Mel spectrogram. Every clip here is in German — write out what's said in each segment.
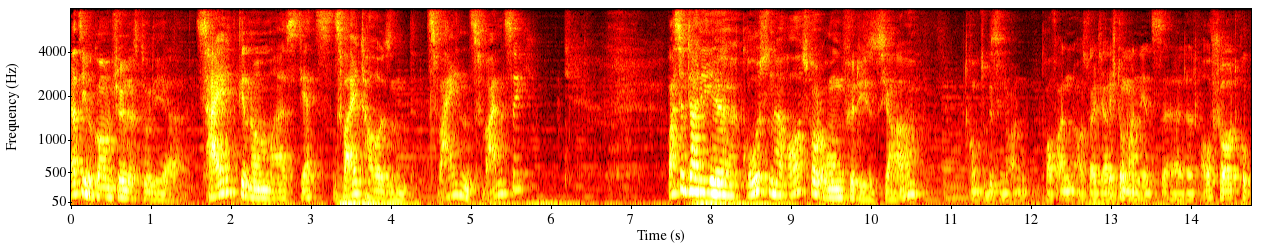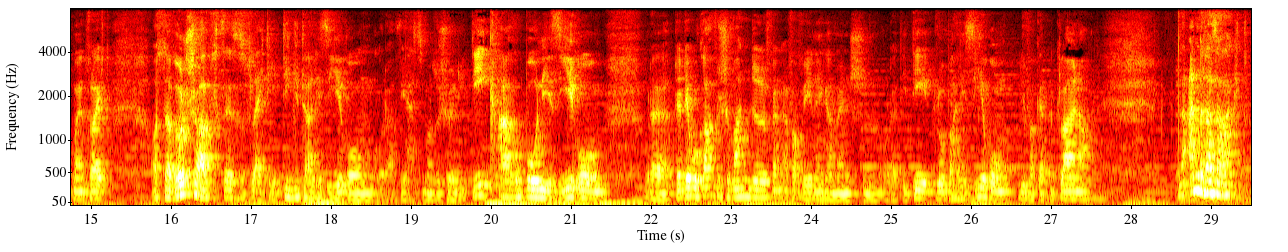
Herzlich willkommen, schön, dass du dir Zeit genommen hast, jetzt 2022. Was sind da die großen Herausforderungen für dieses Jahr? Kommt so ein bisschen an, drauf an, aus welcher Richtung man jetzt äh, da drauf schaut. Guckt man jetzt vielleicht aus der Wirtschaft, ist es vielleicht die Digitalisierung oder wie heißt es immer so schön, die Dekarbonisierung oder der demografische Wandel, wenn einfach weniger Menschen oder die Deglobalisierung, Lieferketten kleiner. Ein anderer sagt,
